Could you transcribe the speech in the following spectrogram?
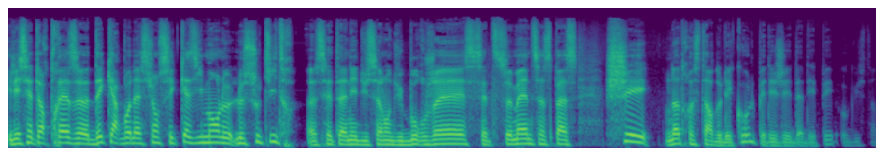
Il est 7h13, décarbonation, c'est quasiment le, le sous-titre euh, cette année du Salon du Bourget. Cette semaine, ça se passe chez notre star de l'écho, le PDG d'ADP, Augustin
